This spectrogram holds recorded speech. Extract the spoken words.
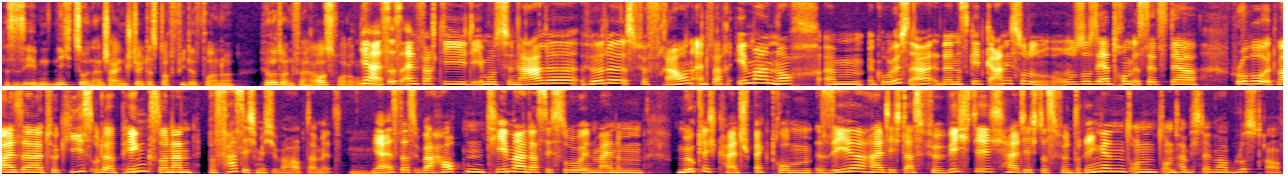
das ist eben nicht so. Und anscheinend stellt das doch viele vor eine Hürde und für Herausforderungen. Ja, es ist einfach die, die emotionale Hürde ist für Frauen einfach immer noch ähm, größer, denn es geht gar nicht so, so sehr darum, ist jetzt der Robo-Advisor Türkis oder Pink, sondern befasse ich mich überhaupt damit? Mhm. Ja, ist das überhaupt ein Thema, das ich so in meinem Möglichkeitsspektrum sehe? Halte ich das für wichtig? Halte ich das für dringend? Und, und habe ich da überhaupt Lust drauf?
